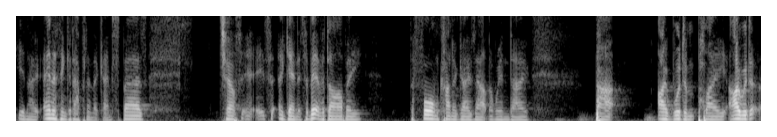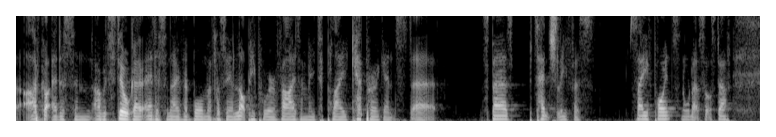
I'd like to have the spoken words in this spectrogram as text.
You know anything could happen in that game. Spurs, Chelsea. It's again, it's a bit of a derby. The form kind of goes out the window, but I wouldn't play. I would. I've got Ederson. I would still go Ederson over Bournemouth. I see a lot of people advising me to play Kepa against uh, Spurs potentially for save points and all that sort of stuff.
